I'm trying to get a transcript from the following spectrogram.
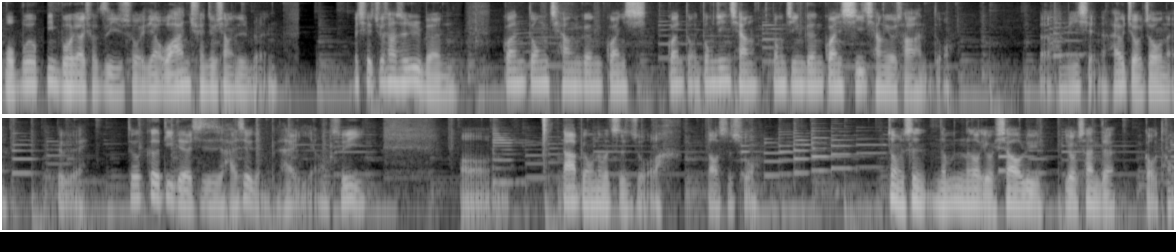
我不并不会要求自己说一定要完全就像日本人，而且就算是日本关东腔跟关西关东东京腔，东京跟关西腔又差很多，呃，很明显的，还有九州呢，对不对？就各地的其实还是有点不太一样，所以哦、大家不用那么执着了。老实说，这种事能不能够有效率、友善的沟通？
